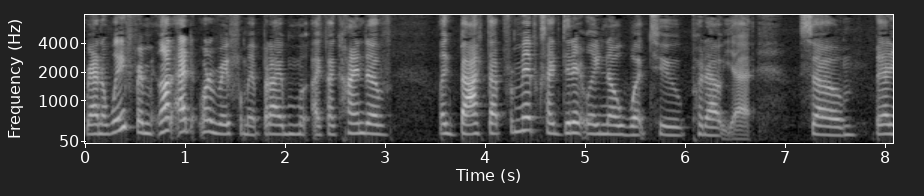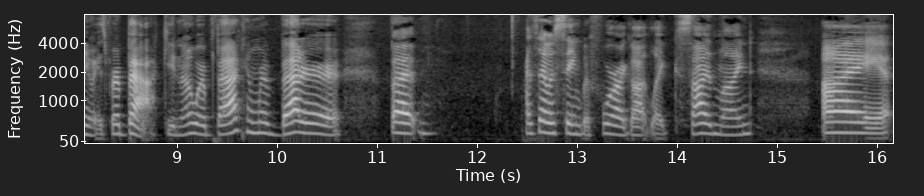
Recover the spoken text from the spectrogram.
ran away from it. Not I didn't want to run away from it, but I like I kind of like backed up from it because I didn't really know what to put out yet. So, but anyways, we're back, you know, we're back and we're better. But as I was saying before, I got like sidelined. I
